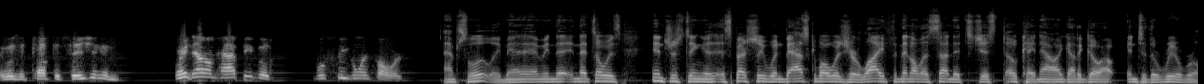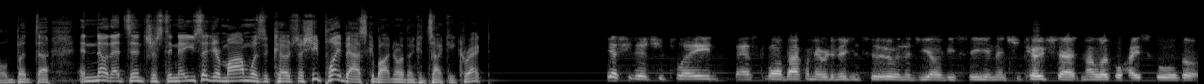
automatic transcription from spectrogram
it was a tough decision, and right now I'm happy, but we'll see going forward. Absolutely, man. I mean, and that's always interesting, especially when basketball was your life, and then all of a sudden it's just okay. Now I got to go out into the real world. But uh, and no, that's interesting. Now you said your mom was a coach. Now she played basketball at Northern Kentucky, correct? Yes, she did. She played basketball back when they were Division two in the GLVC, and then she coached at my local high school, the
